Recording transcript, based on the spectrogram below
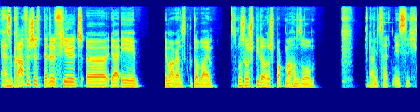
Ja, so grafisches Battlefield, äh, ja, eh immer ganz gut dabei. Es muss so spielerisch Bock machen, so langzeitmäßig.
